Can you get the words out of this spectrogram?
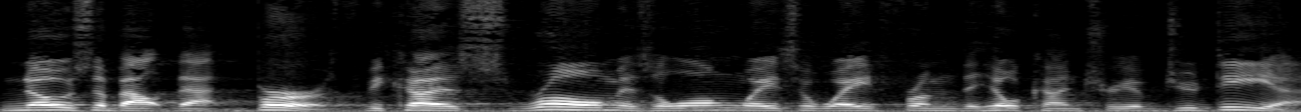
knows about that birth because Rome is a long ways away from the hill country of Judea.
